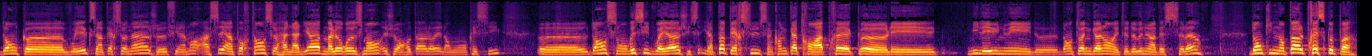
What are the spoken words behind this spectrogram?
Donc, euh, vous voyez que c'est un personnage euh, finalement assez important, ce Hanadia. Malheureusement, et je en reparlerai dans mon récit, euh, dans son récit de voyage, il n'a pas perçu, 54 ans après, que les Mille et une nuits d'Antoine Galland étaient devenus un best-seller. Donc il n'en parle presque pas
